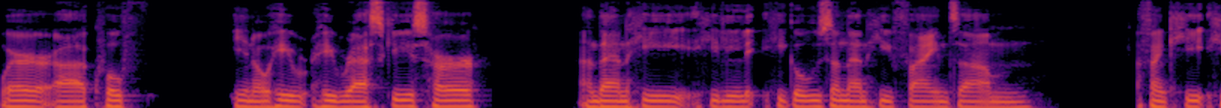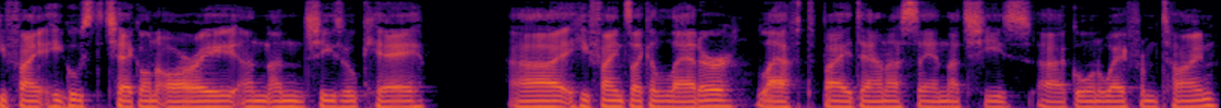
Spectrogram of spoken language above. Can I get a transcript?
where uh, you know, he he rescues her, and then he he he goes and then he finds um, I think he he find he goes to check on Auri and and she's okay. Uh, he finds like a letter left by Denna saying that she's uh, going away from town.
